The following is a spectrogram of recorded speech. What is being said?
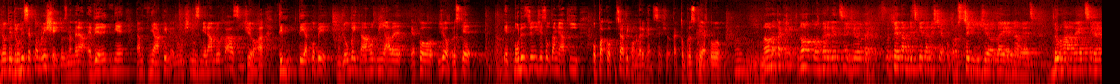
že ty druhy se v tom liší. To znamená, evidentně tam k nějakým evolučním změnám dochází. Že jo? A ty, ty jakoby můžou být náhodný, ale jako, že jo, prostě je podezřelý, že jsou tam nějaký opako, třeba ty konvergence, že jo, tak to prostě jako... No, no taky, no, konvergence, že jo, tak to je tam vždycky je tam ještě jako prostředí, že jo, to je jedna věc. Druhá věc je,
